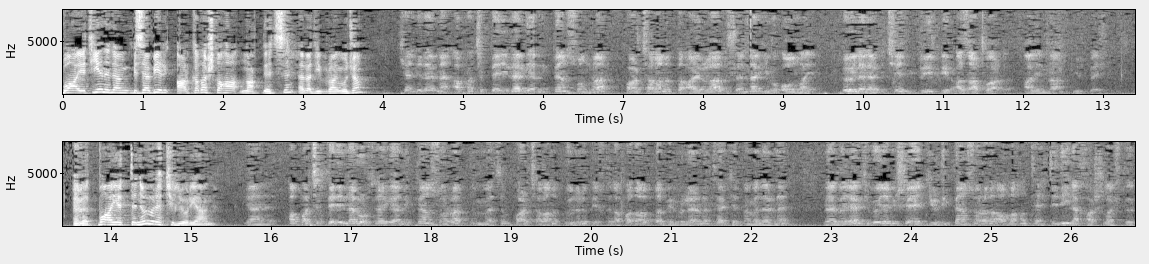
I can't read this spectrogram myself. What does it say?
Bu ayeti yeniden bize bir arkadaş daha nakletsin. Evet İbrahim hocam. Kendilerine apaçık deliller geldikten sonra parçalanıp da ayrılığa düşenler gibi olmayın. Böyleler için büyük bir azap vardır. Ali İmran 105. Evet bu ayette ne öğretiliyor yani? Yani apaçık deliller ortaya geldikten sonra ümmetin parçalanıp bölünüp ihtilafa dalıp da birbirlerini terk etmemelerini ve belki böyle bir şeye girdikten sonra da Allah'ın tehdidiyle karşılaştığı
